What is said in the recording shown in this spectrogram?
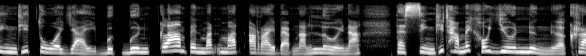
ลิงที่ตัวใหญ่บึกบึนกล้ามเป็นมัดๆอะไรแบบนั้นเลยนะ แต่สิ่งที่ทำให้เขายืนหนึ่งเหนือใคร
